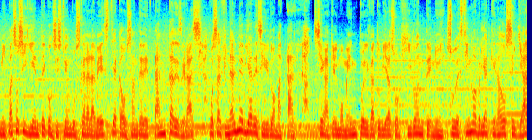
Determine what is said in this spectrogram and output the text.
Mi paso siguiente consistió en buscar a la bestia causante de tanta desgracia, pues al final me había decidido a matarla. Si en aquel momento el gato hubiera surgido ante mí, su destino habría quedado sellado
